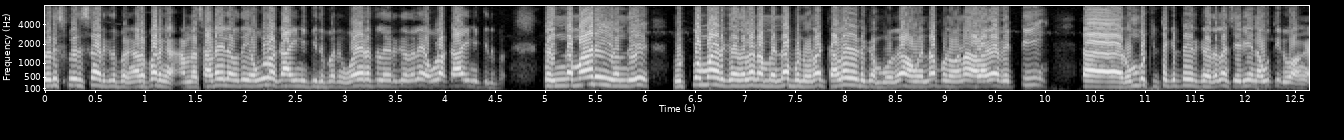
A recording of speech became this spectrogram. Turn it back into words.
பெருசு பெருசா இருக்குது பாருங்க. அதை பாருங்க அந்த சடையில வந்து எவ்வளவு காய் நிக்குது பாருங்க. உயரத்துல இருக்கிறதுல எவ்வளவு காய் நிக்குது பாருங்க. இப்போ இந்த மாதிரி வந்து நுட்பமா இருக்கிறதெல்லாம் நம்ம என்ன பண்ணுவோம்னா களை எடுக்கும் போது அவங்க என்ன பண்ணுவாங்கன்னா அழகா வெட்டி ரொம்ப கிட்ட கிட்ட இருக்கிறதெல்லாம் செடியை நவுத்திடுவாங்க.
